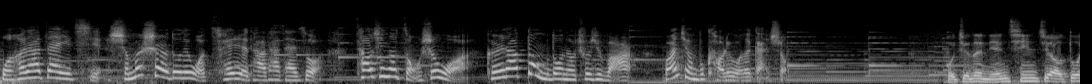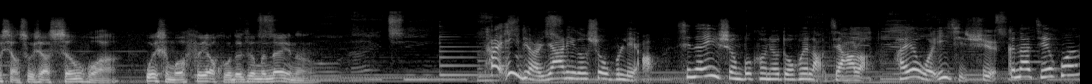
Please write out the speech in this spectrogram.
我和他在一起，什么事儿都得我催着他，他才做，操心的总是我。可是他动不动就出去玩，完全不考虑我的感受。我觉得年轻就要多享受下生活啊，为什么非要活得这么累呢？他一点压力都受不了，现在一声不吭就躲回老家了，还要我一起去跟他结婚。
